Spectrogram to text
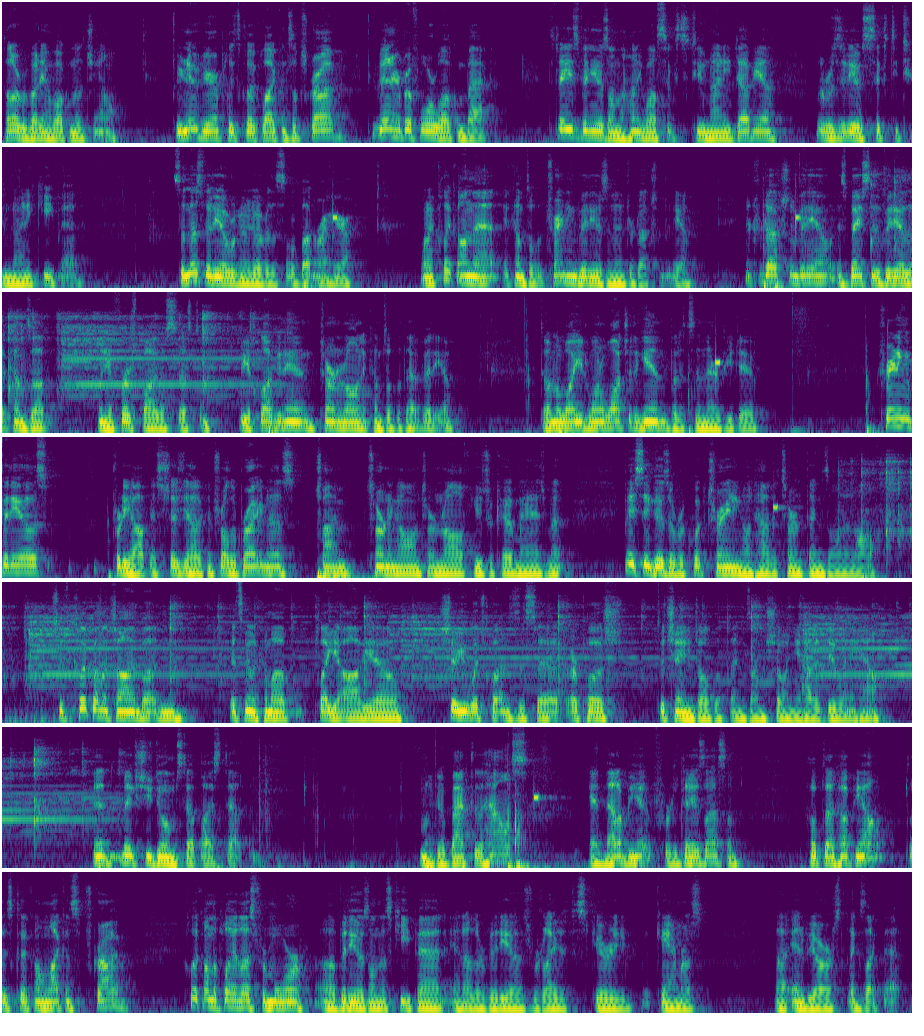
Hello everybody and welcome to the channel. If you're new here, please click like and subscribe. If you've been here before, welcome back. Today's video is on the Honeywell 6290W, the Resideo 6290 keypad. So in this video, we're gonna go over this little button right here. When I click on that, it comes up with training videos and introduction video. Introduction video is basically the video that comes up when you first buy the system. When You plug it in, turn it on, it comes up with that video. Don't know why you'd want to watch it again, but it's in there if you do. Training videos, pretty obvious. Shows you how to control the brightness, chime turning on, turning off, user code management. Basically goes over quick training on how to turn things on and off. So if you click on the chime button, it's going to come up, play your audio, show you which buttons to set or push to change all the things I'm showing you how to do anyhow. And it makes you do them step by step. I'm going to go back to the house and that'll be it for today's lesson. Hope that helped you out. Please click on like and subscribe. Click on the playlist for more uh, videos on this keypad and other videos related to security cameras, uh, NVRs, things like that.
